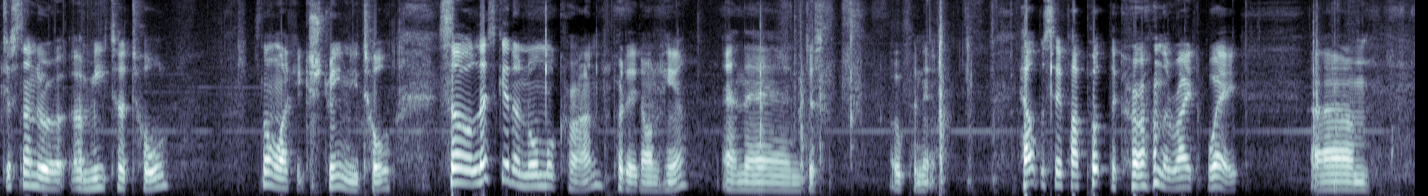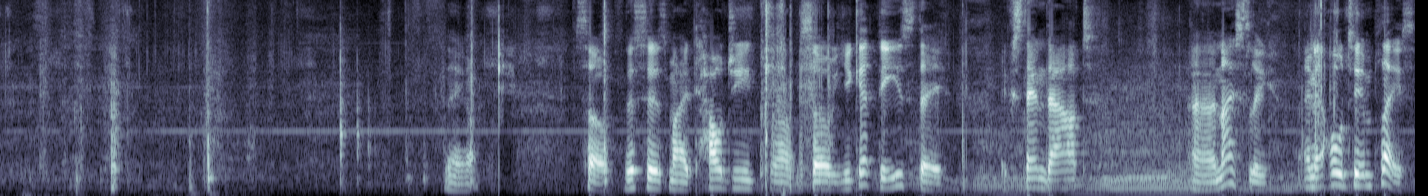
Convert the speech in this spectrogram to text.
just under a, a meter tall. It's not like extremely tall. So let's get a normal Quran put it on here and then just open it. Helps if I put the Quran the right way. Um, There you go. So this is my Tajweed Quran. So you get these, they extend out uh, nicely and it holds it in place.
